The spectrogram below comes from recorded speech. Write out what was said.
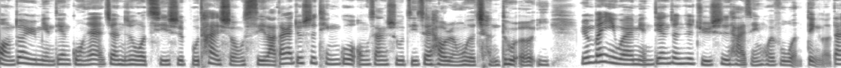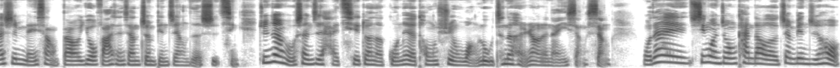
往对于缅甸国内的政治，我其实不太熟悉啦，大概就是听过翁山书记这号人物的程度而已。原本以为缅甸政治局势它已经恢复稳定了，但是没想到又发生像政变这样子的事情，军政府甚至还切断了国内的通讯网络，真的很让人难以想象。我在新闻中看到了政变之后。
